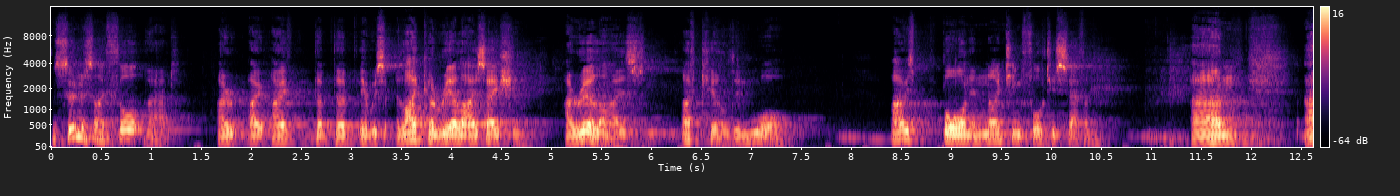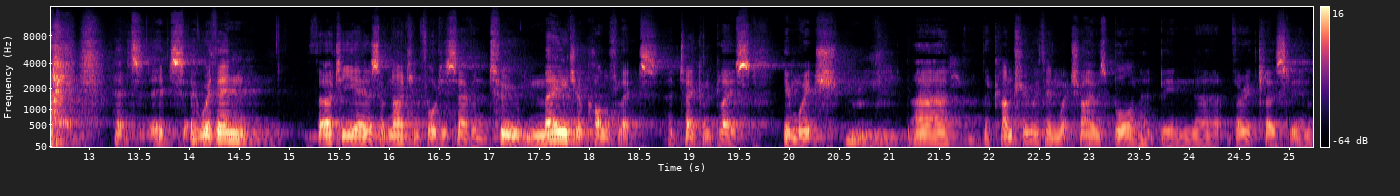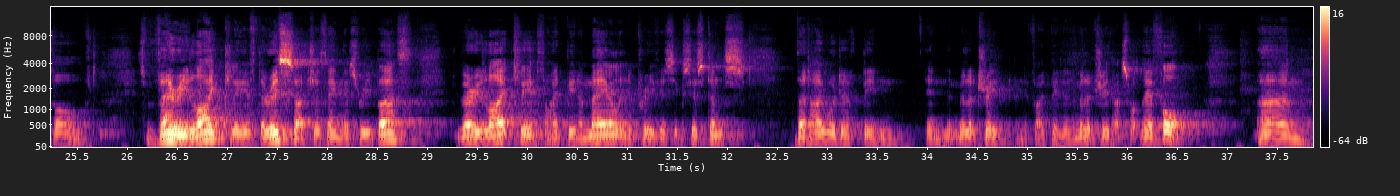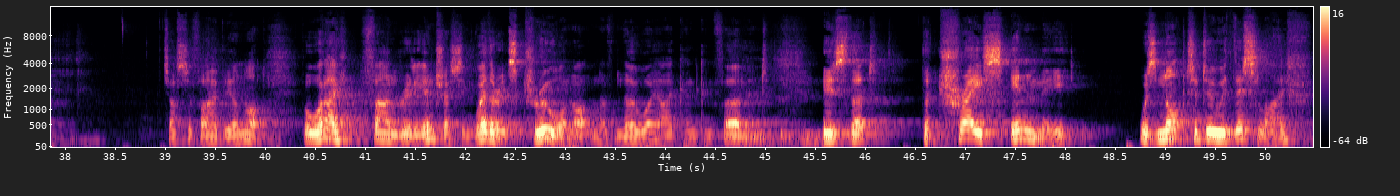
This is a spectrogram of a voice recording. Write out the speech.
As soon as I thought that, I, I, I the, the, it was like a realization. I realized I've killed in war. I was born in 1947. Um, uh, it's, it's within 30 years of 1947, two major conflicts had taken place in which uh, the country within which I was born had been uh, very closely involved. It's very likely, if there is such a thing as rebirth, very likely, if I'd been a male in a previous existence, that I would have been in the military. And if I'd been in the military, that's what they're for. Um, justifiably or not. But what I found really interesting, whether it's true or not, and I've no way I can confirm it, is that the trace in me was not to do with this life,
